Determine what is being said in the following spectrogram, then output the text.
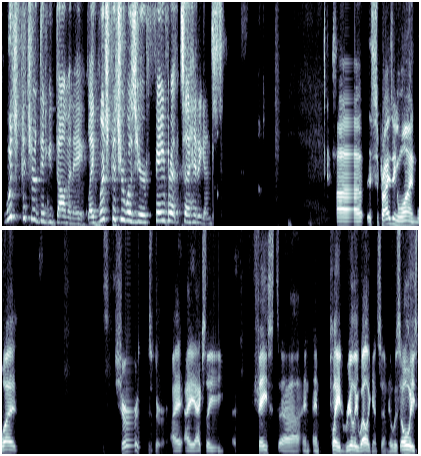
which pitcher did you dominate? Like, which pitcher was your favorite to hit against? Uh, the surprising one was Scherzer. I, I actually faced uh, and, and played really well against him. It was always,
